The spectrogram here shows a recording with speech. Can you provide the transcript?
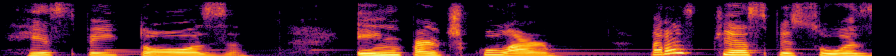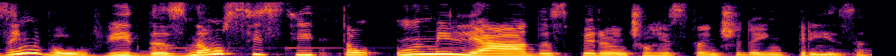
respeitosa, em particular, para que as pessoas envolvidas não se sintam humilhadas perante o restante da empresa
